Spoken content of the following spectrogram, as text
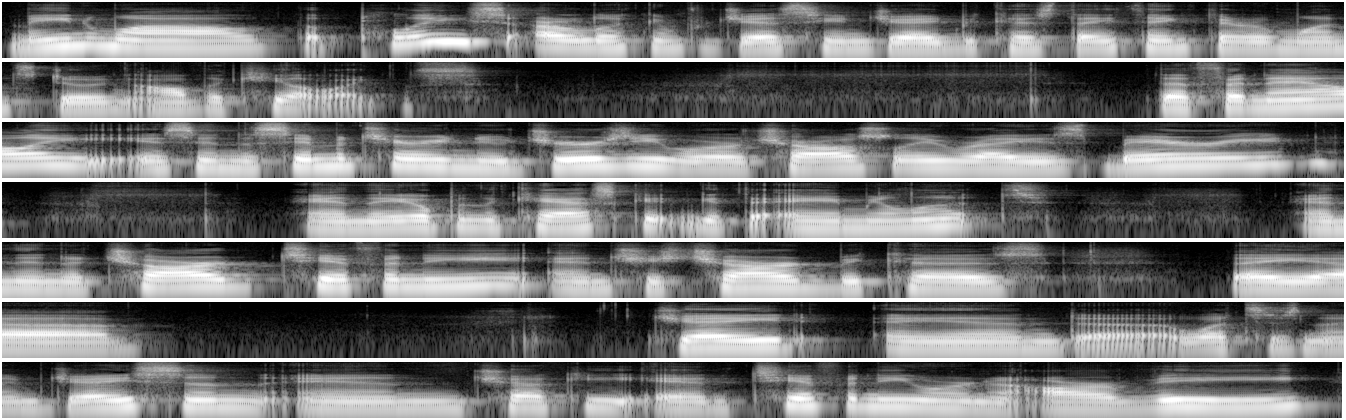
Meanwhile, the police are looking for Jesse and Jade because they think they're the ones doing all the killings. The finale is in the cemetery in New Jersey where Charles Lee Ray is buried. And they open the casket and get the amulet. And then a charred Tiffany, and she's charred because they, uh, Jade and, uh, what's his name, Jason and Chucky and Tiffany were in an RV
